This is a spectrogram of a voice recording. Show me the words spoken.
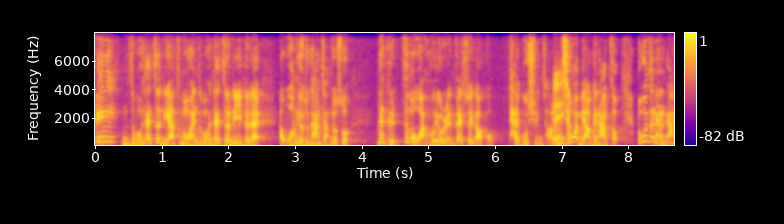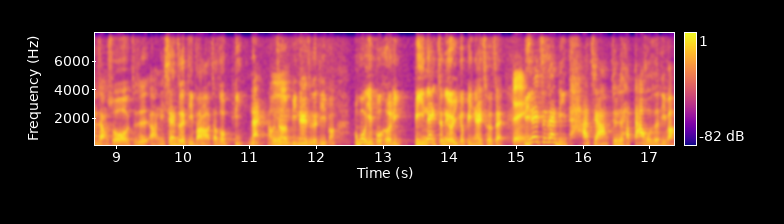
哎，你你怎么会在这里啊？这么晚你怎么会在这里？对不对？那网友就跟他讲，就说，那个这么晚会有人在隧道口。太不寻常了，你千万不要跟他走。不过这男人跟他讲说，就是啊，你现在这个地方啊叫做比奈啊，叫做比奈这个地方。不过也不合理，比奈真的有一个比奈车站。对，比奈车站离他家就是他搭火车的地方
